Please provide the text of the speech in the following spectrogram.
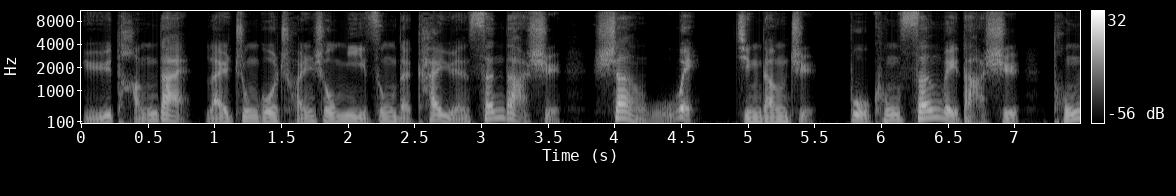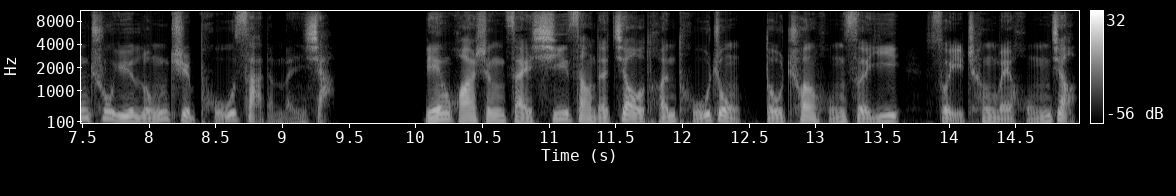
于唐代来中国传授密宗的开元三大士善无畏、金刚智、不空三位大师同出于龙智菩萨的门下。莲华生在西藏的教团徒众都穿红色衣，所以称为红教。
